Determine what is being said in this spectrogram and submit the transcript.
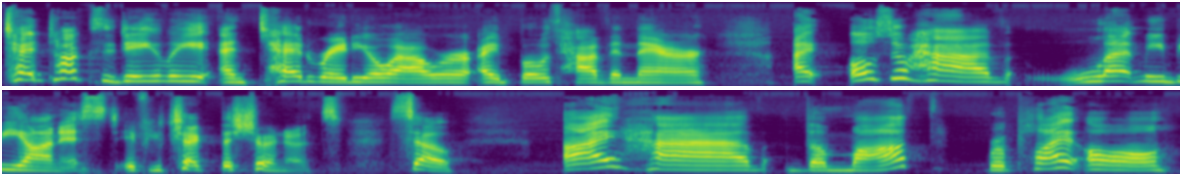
TED Talks Daily and TED Radio Hour I both have in there. I also have let me be honest if you check the show notes. So I have The Moth, Reply All,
